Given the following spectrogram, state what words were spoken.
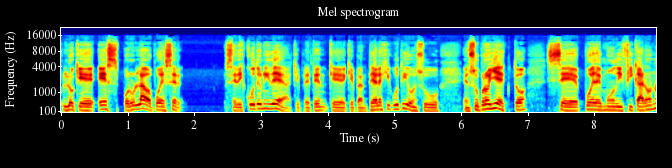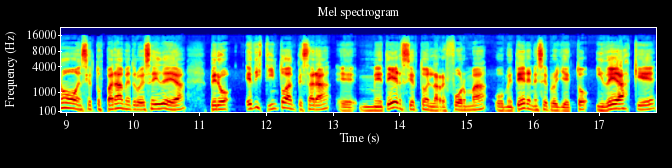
lo que es, por un lado, puede ser se discute una idea que, preten- que, plantea el Ejecutivo en su, en su proyecto, se puede modificar o no en ciertos parámetros esa idea, pero es distinto a empezar a eh, meter, ¿cierto?, en la reforma o meter en ese proyecto ideas que,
